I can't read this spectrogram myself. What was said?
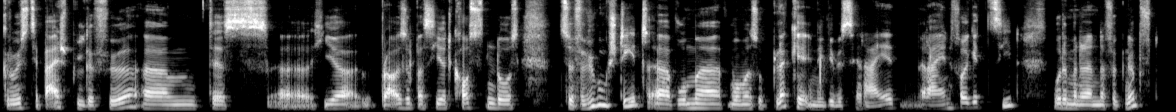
größte Beispiel dafür, ähm, das äh, hier browserbasiert kostenlos zur Verfügung steht, äh, wo man wo man so Blöcke in eine gewisse Reihe, Reihenfolge zieht oder miteinander verknüpft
